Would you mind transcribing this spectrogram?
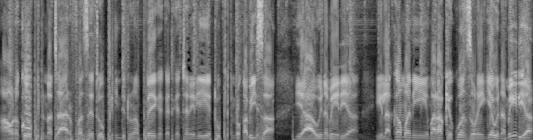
Uh, unakuwa upitwa na taarifa zetu pindi tunapoweka katika chaneli yetu pendwa kabisa ya Wina Media. Ila kama ni mara yako ya kwanza unaingia Wina Media,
